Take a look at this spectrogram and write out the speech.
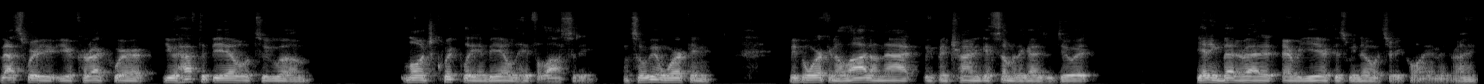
that's where you're correct, where you have to be able to um, launch quickly and be able to hit velocity. And so we've been working, we've been working a lot on that. We've been trying to get some of the guys to do it getting better at it every year because we know it's a requirement, right?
